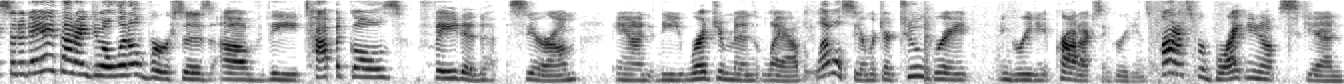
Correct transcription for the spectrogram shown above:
so today I thought I'd do a little versus of the Topicals Faded Serum and the Regimen Lab Level Serum, which are two great ingredient products, ingredients, products for brightening up skin.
